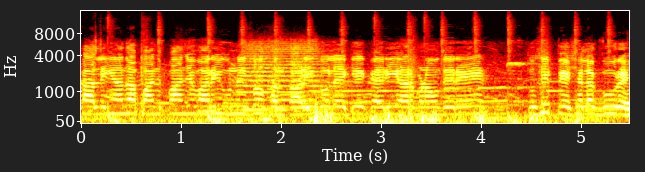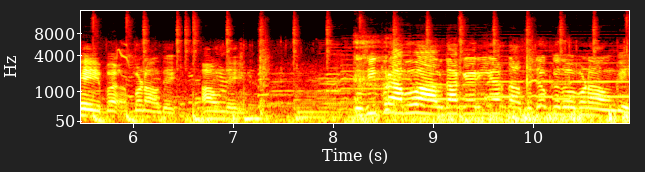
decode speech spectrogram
ਕਾਲੀਆਂ ਦਾ ਪੰਜ ਪੰਜ ਵਾਰੀ 1947 ਤੋਂ ਲੈ ਕੇ ਕੈਰੀਅਰ ਬਣਾਉਂਦੇ ਰਹੇ। ਤੁਸੀਂ ਪਿਛ ਲੱਗੂ ਰਹੇ ਬ- ਬਣਾਉਂਦੇ, ਆਉਂਦੇ। ਤੁਸੀਂ ਭਰਾਵੋ ਆਪ ਕੈਰੀਅਰ ਦੱਸ ਦਿਓ ਕਦੋਂ ਬਣਾਓਗੇ।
